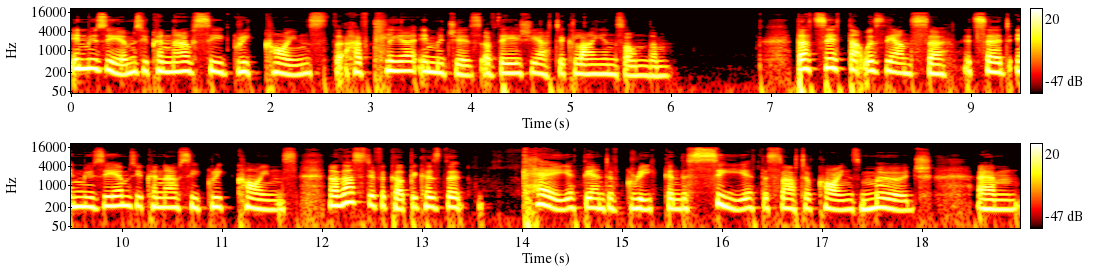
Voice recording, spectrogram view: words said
In museums, you can now see Greek coins that have clear images of the Asiatic lions on them. That's it, that was the answer. It said in museums you can now see Greek coins. Now that's difficult because the K at the end of Greek and the C at the start of coins merge. Um,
